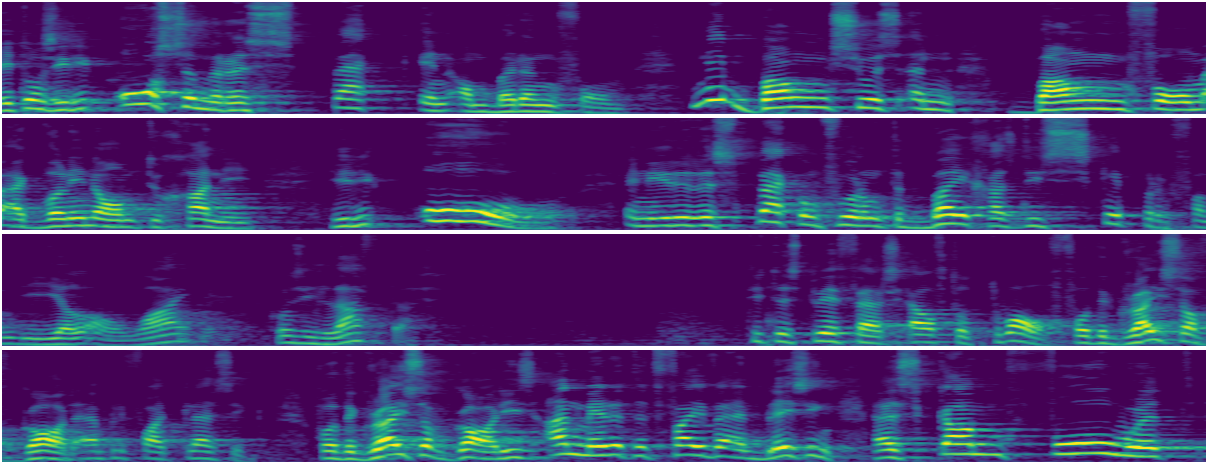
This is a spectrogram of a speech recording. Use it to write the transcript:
het ons hierdie awesome respek en aanbidding vir hom nie bang soos in bang vir hom ek wil nie na hom toe gaan nie hierdie awe en hierdie respek om voor hom te buig as die skepper van die heelal. Why? Because he loved us. Titus 2 vers 11 tot 12 for the grace of God amplified classic. For the grace of God, His unmerited favor and blessing has come forward,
